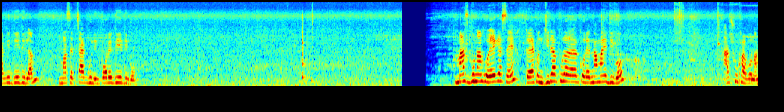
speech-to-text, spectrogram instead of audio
আগে দিয়ে দিলাম, মাছের চাকগুলি পরে দিয়ে দিব। মাছ বোনা হয়ে গেছে তো এখন জিরা কুড়া করে নামাই দিব। আর শুকাবো না।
